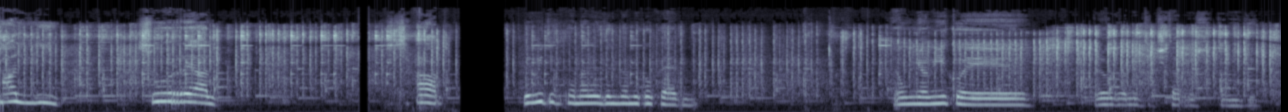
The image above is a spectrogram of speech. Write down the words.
Balli, surreal. Ah, seguite il canale del mio amico Kevin. È un mio amico e volevo solamente citarlo su video.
